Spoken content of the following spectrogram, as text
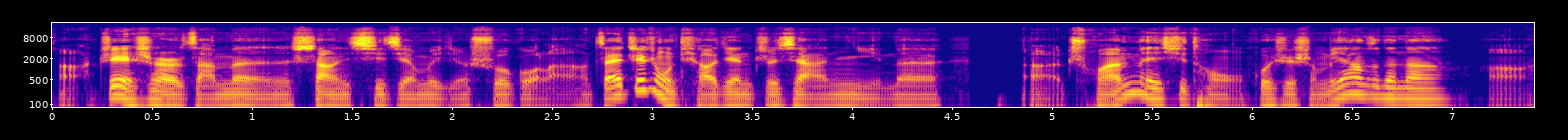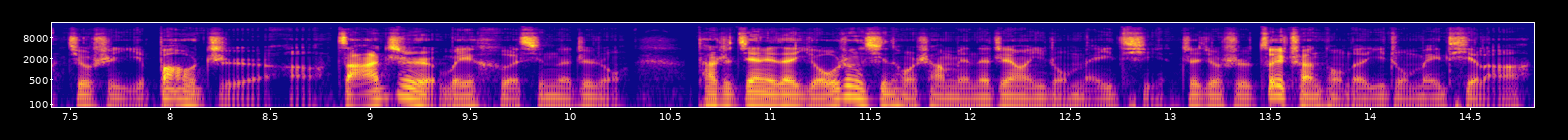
啊，这事儿咱们上一期节目已经说过了啊。在这种条件之下，你呢，啊，传媒系统会是什么样子的呢？啊，就是以报纸啊、杂志为核心的这种，它是建立在邮政系统上面的这样一种媒体，这就是最传统的一种媒体了啊。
